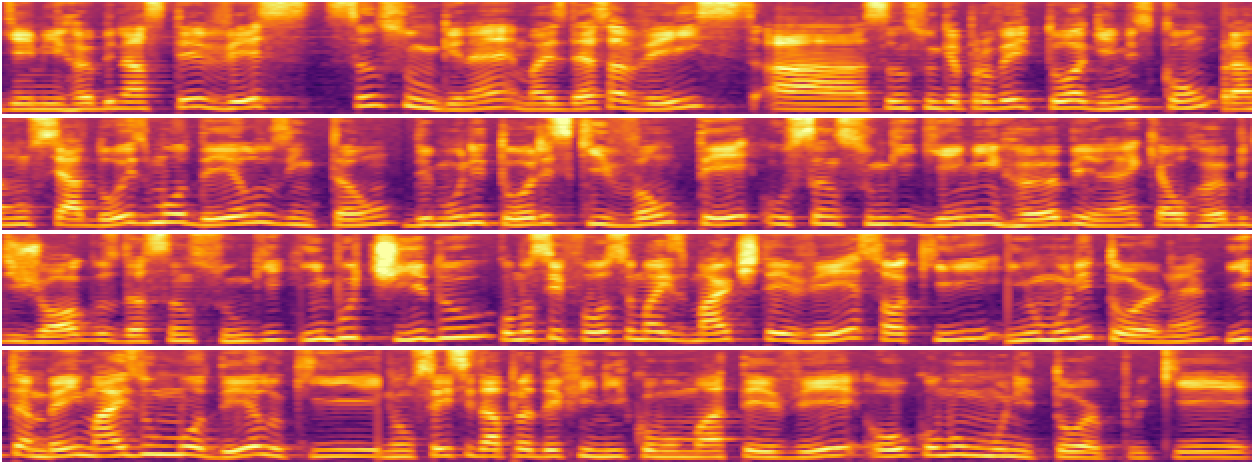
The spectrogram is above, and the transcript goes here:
Gaming Hub nas TVs Samsung, né? Mas dessa vez a Samsung aproveitou a Gamescom para anunciar dois modelos então de monitores que vão ter o Samsung Gaming Hub, né? Que é o hub de jogos jogos da Samsung embutido como se fosse uma Smart TV, só que em um monitor, né? E também mais um modelo que não sei se dá para definir como uma TV ou como um monitor, porque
